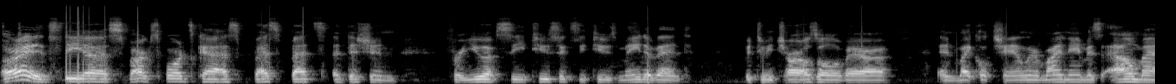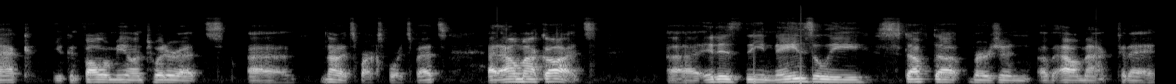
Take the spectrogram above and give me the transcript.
All right, it's the uh, Spark Sportscast Best Bets edition for UFC 262's main event between Charles Oliveira and Michael Chandler. My name is Al Mack. You can follow me on Twitter at uh, not at Spark Sports Bets at Al Mack Odds. Uh, it is the nasally stuffed up version of Al Mack today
